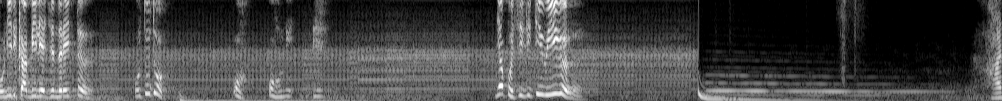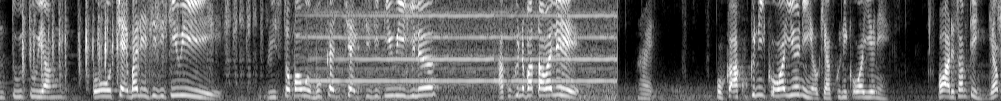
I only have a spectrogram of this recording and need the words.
Oh ni dekat bilik generator. Oh tu tu. Oh Oh ni Eh. Ni apa CCTV ke? Hantu tu yang Oh check balik CCTV Restore power Bukan check CCTV gila. Aku kena patah balik. Right. Oh aku kena ikut wire ni. Okay aku ni ikut wire ni. Oh ada something. Yup.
